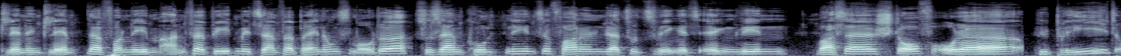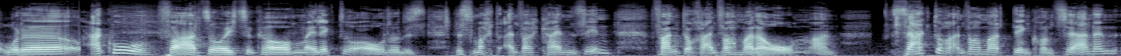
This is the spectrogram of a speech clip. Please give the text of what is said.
kleinen Klempner von nebenan verbiete, mit seinem Verbrennungsmotor zu seinem Kunden hinzufahren und ihn dazu zwinge, jetzt irgendwie ein Wasserstoff oder Hybrid oder Akkufahrzeug zu kaufen, Elektroauto. Das, das macht einfach keinen Sinn. Fangt doch einfach mal da oben an. Sagt doch einfach mal den Konzernen,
